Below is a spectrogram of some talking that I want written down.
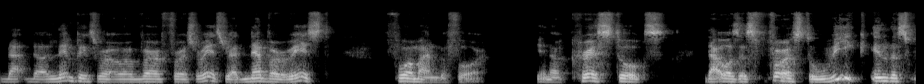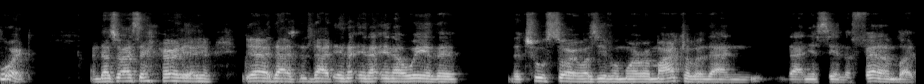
that the Olympics were our very first race. We had never raced four man before. You know, Chris Stokes, that was his first week in the sport. And that's why I said earlier, yeah, that that in a, in a, in a way the the true story was even more remarkable than than you see in the film. But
